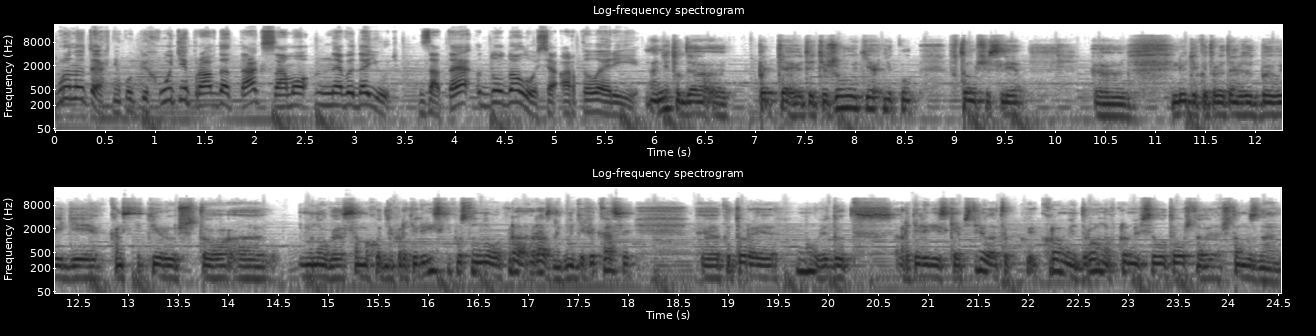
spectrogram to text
Бронетехніку піхоті, правда, так само не видають. Зате додалося артилерії. Они туда э, подтягивают и тяжелую в том числе. Э, Люди, которые там ведут боевые идеи, констатируют, что э, много самоходных артиллерийских установок, ра- разных модификаций, э, которые ну, ведут артиллерийские обстрелы, это к- кроме дронов, кроме всего того, что, что мы знаем.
